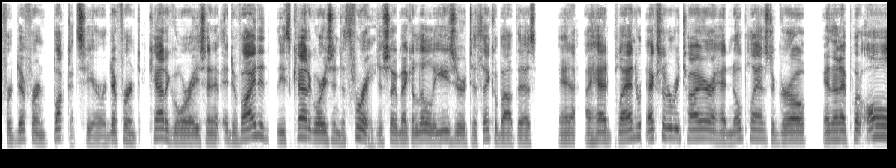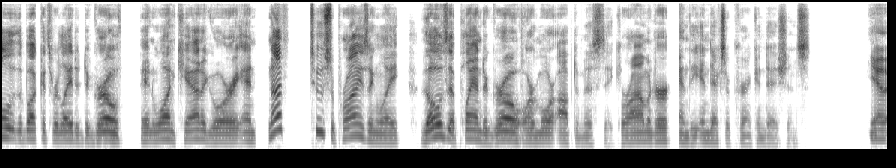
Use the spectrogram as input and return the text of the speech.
for different buckets here or different categories, and it, it divided these categories into three, just so you make it a little easier to think about this. And I had planned to exit or retire, I had no plans to grow, and then I put all of the buckets related to growth in one category. And not too surprisingly, those that plan to grow are more optimistic. Barometer and the index of current conditions. Yeah,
